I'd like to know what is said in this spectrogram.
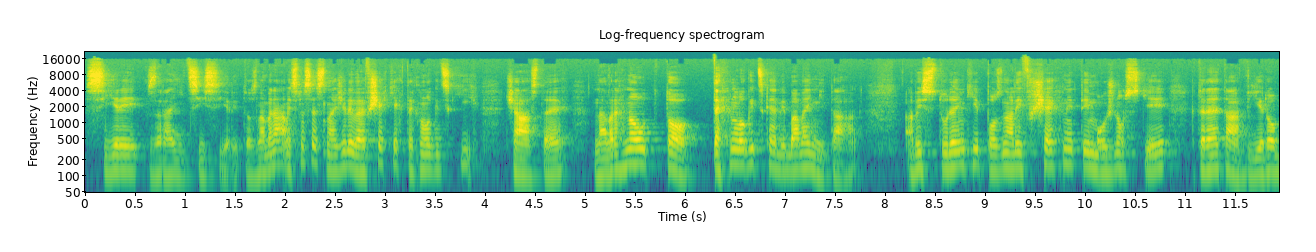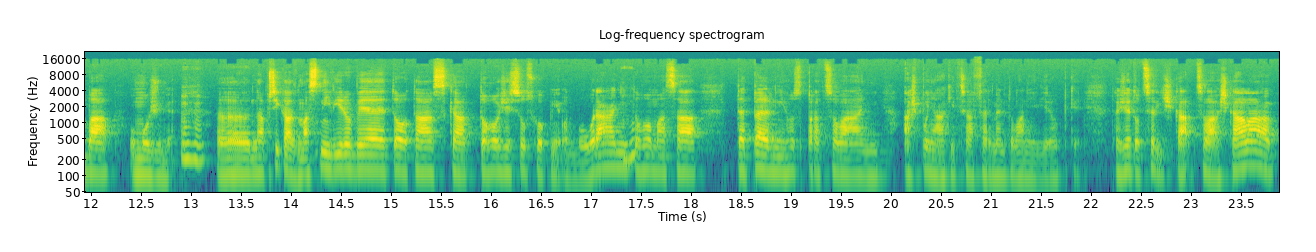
síry zrající síry. To znamená, my jsme se snažili ve všech těch technologických částech navrhnout to technologické vybavení tak, aby studenti poznali všechny ty možnosti, které ta výroba umožňuje. Mm-hmm. E, například v masné výrobě je to otázka toho, že jsou schopni odbourání mm-hmm. toho masa, tepelného zpracování až po nějaký třeba fermentované výrobky. Takže je to celý šká, celá škála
